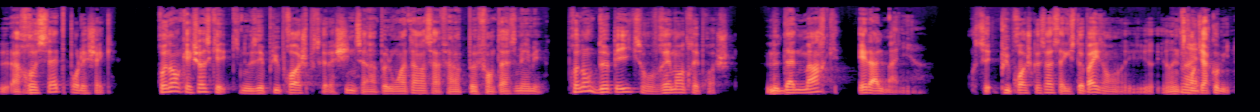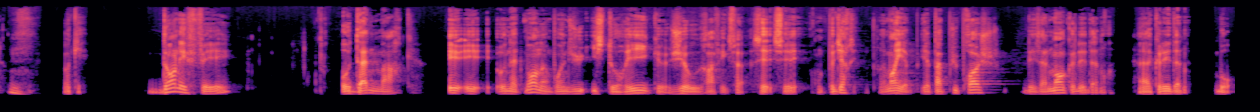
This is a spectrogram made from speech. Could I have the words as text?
la recette pour l'échec. Prenons quelque chose qui, qui, nous est plus proche, parce que la Chine, c'est un peu lointain, ça fait un peu fantasmer, mais prenons deux pays qui sont vraiment très proches. Le Danemark et l'Allemagne. C'est plus proche que ça, ça n'existe pas, ils ont, ils ont une frontière Ouais. commune. Mmh. OK. Dans les faits, au Danemark, et, et honnêtement, d'un point de vue historique, géographique, ça, c'est, c'est, on peut dire vraiment, il n'y a, pas plus proche des Allemands que des Danois, euh, que les Danois. Bon,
